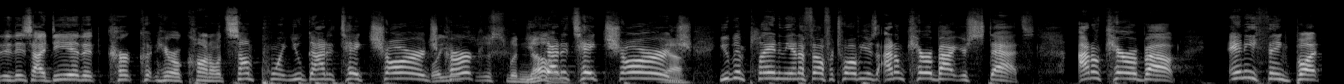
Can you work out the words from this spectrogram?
this idea that Kirk couldn't hear O'Connell. At some point, you got to take charge, Well, Kirk. you know. got to take charge. Yeah. You've been playing in the NFL for 12 years. I don't care about your stats. I don't care about anything but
